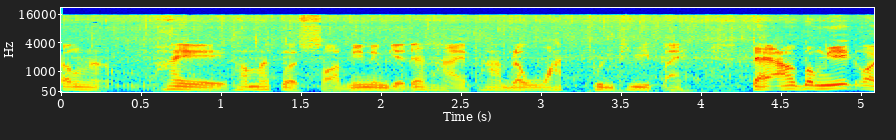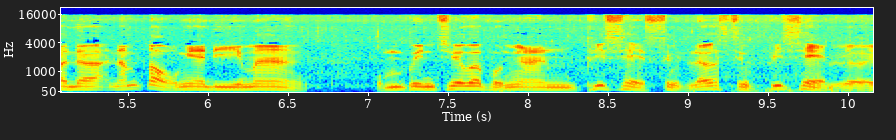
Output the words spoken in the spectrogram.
ต้องให้เข้ามาตรวจสอบนิดนึงเดี๋ยวจะถ่ายภาพแล้ววัดพื้นที่ไป แต่เอาตรงนี้ก่อนเถอะน้ำตกเนี่ยดีมาก ผมเป็นเชื่อว่าผลงานพิเศษสุดแล้วสุดพิเศษเลย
